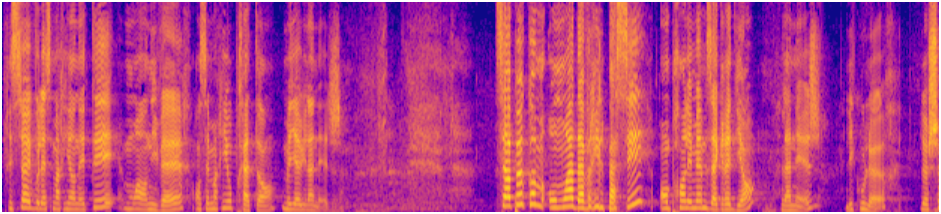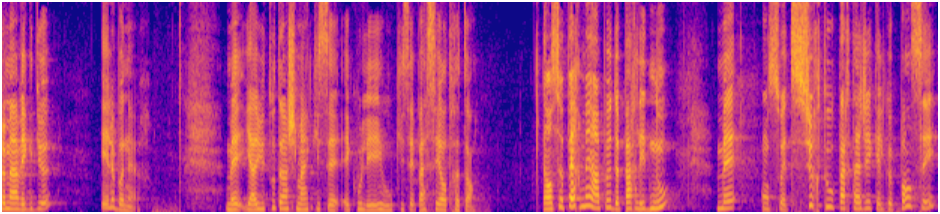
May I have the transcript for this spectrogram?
Christian, il voulait se marier en été, moi en hiver, on s'est mariés au printemps, mais il y a eu la neige. C'est un peu comme au mois d'avril passé, on prend les mêmes ingrédients, la neige, les couleurs, le chemin avec Dieu et le bonheur. Mais il y a eu tout un chemin qui s'est écoulé ou qui s'est passé entre-temps. Et on se permet un peu de parler de nous, mais on souhaite surtout partager quelques pensées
